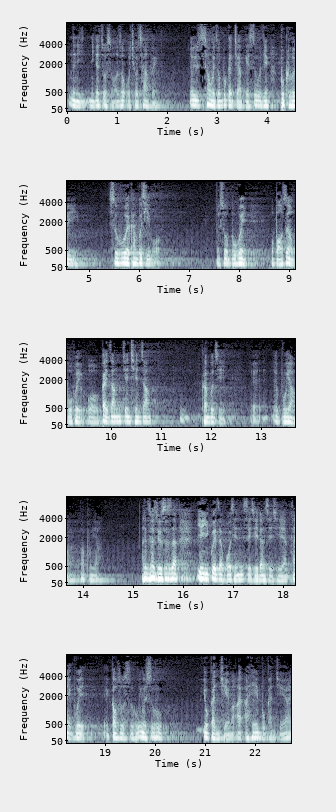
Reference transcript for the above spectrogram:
那你你在做什么？我说我求忏悔。那忏悔怎么不敢讲给师傅听？不可以，师傅会看不起我。我说我不会，我保证我不会，我盖章见签章。看不起，呃，不要，他不要，这就是在愿意跪在佛前写写亮写写亮，他也不会告诉师傅，因为师傅有感觉嘛，啊啊黑不感觉啊，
